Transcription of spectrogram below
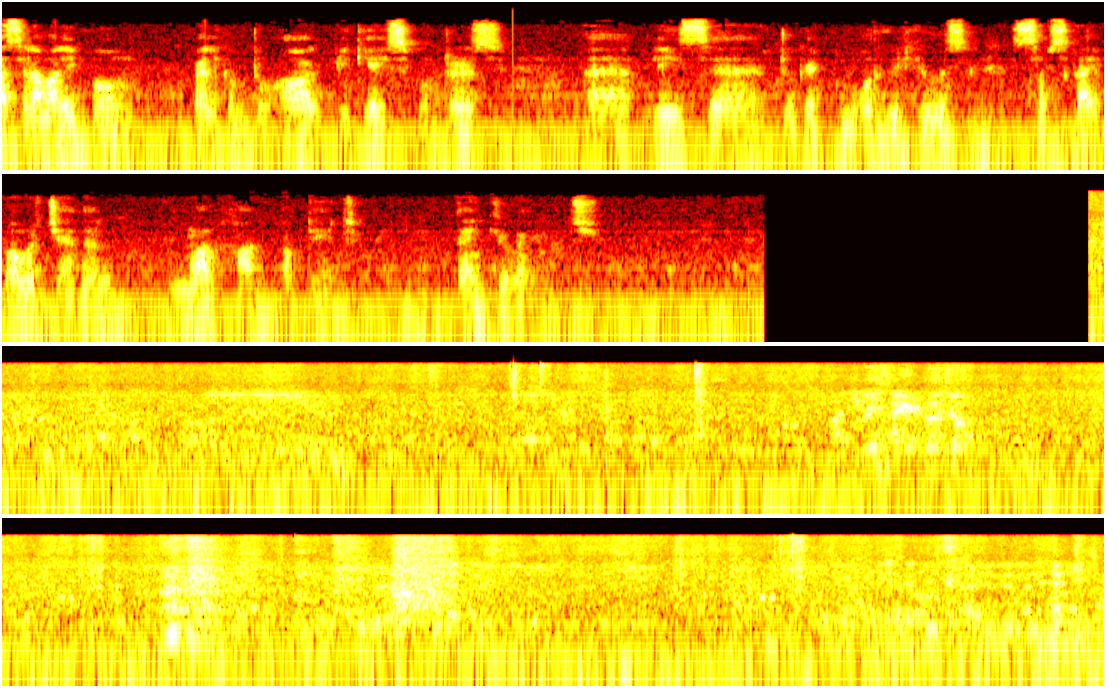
Assalamu alaikum. Welcome to all PTI supporters. Uh, please, uh, to get more videos, subscribe our channel Imran Khan Update. Thank you very much.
